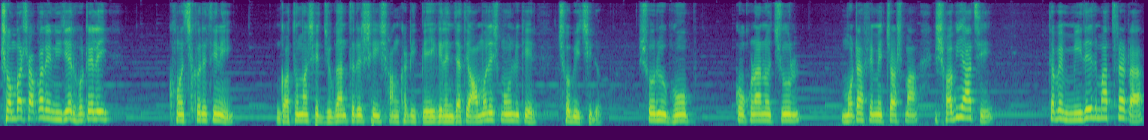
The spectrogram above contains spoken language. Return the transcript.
সোমবার সকালে নিজের হোটেলেই খোঁজ করে তিনি গত মাসের যুগান্তরের সেই সংখ্যাটি পেয়ে গেলেন যাতে অমলেশ মৌলিকের ছবি ছিল। সরু গোঁপ কোঁকড়ানো চুল, মোটা ফ্রেমের চশমা, সবই আছে। তবে মিলের মাত্রাটা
